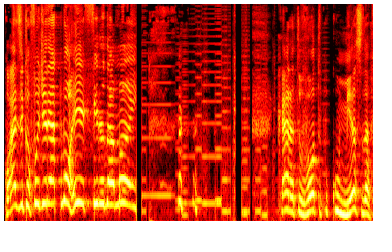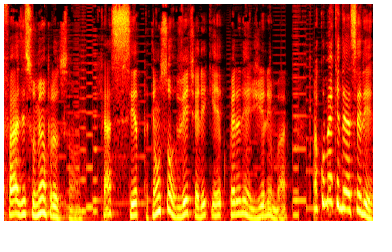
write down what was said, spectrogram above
Quase que eu fui direto morri, filho da mãe! Cara, tu volta pro começo da fase, isso mesmo, produção? Caceta, tem um sorvete ali que recupera energia ali embaixo. Mas como é que desce ali?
